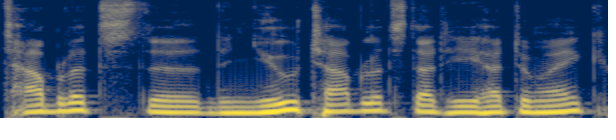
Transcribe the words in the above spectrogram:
tablets, the, the new tablets that he had to make.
